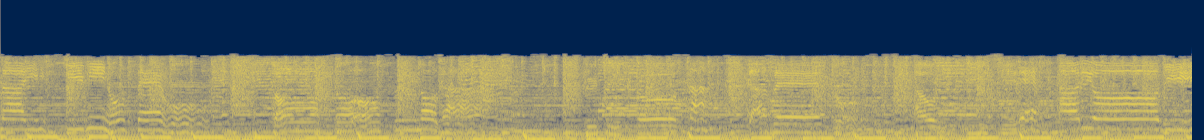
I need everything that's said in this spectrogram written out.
ない君の手をそっと押すのがきといであるように。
